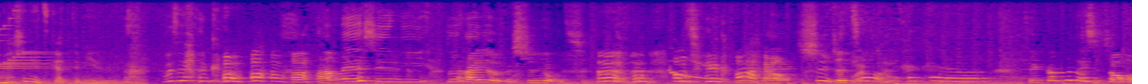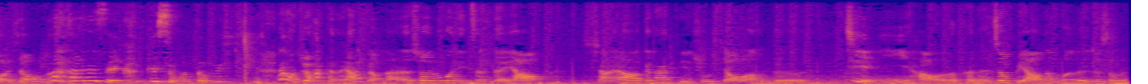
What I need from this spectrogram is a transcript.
試しに付き合ってみる，不是很可怕吗？試しに，就是它有个试用期，好奇怪哦，试着做看看啊。谁刚刚那是超好笑，我不知道他是谁刚刚什么东西。但我觉得他可能要表达的说，如果你真的要想要跟他提出交往的。 建议好了，可能就不要那么的，就什么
